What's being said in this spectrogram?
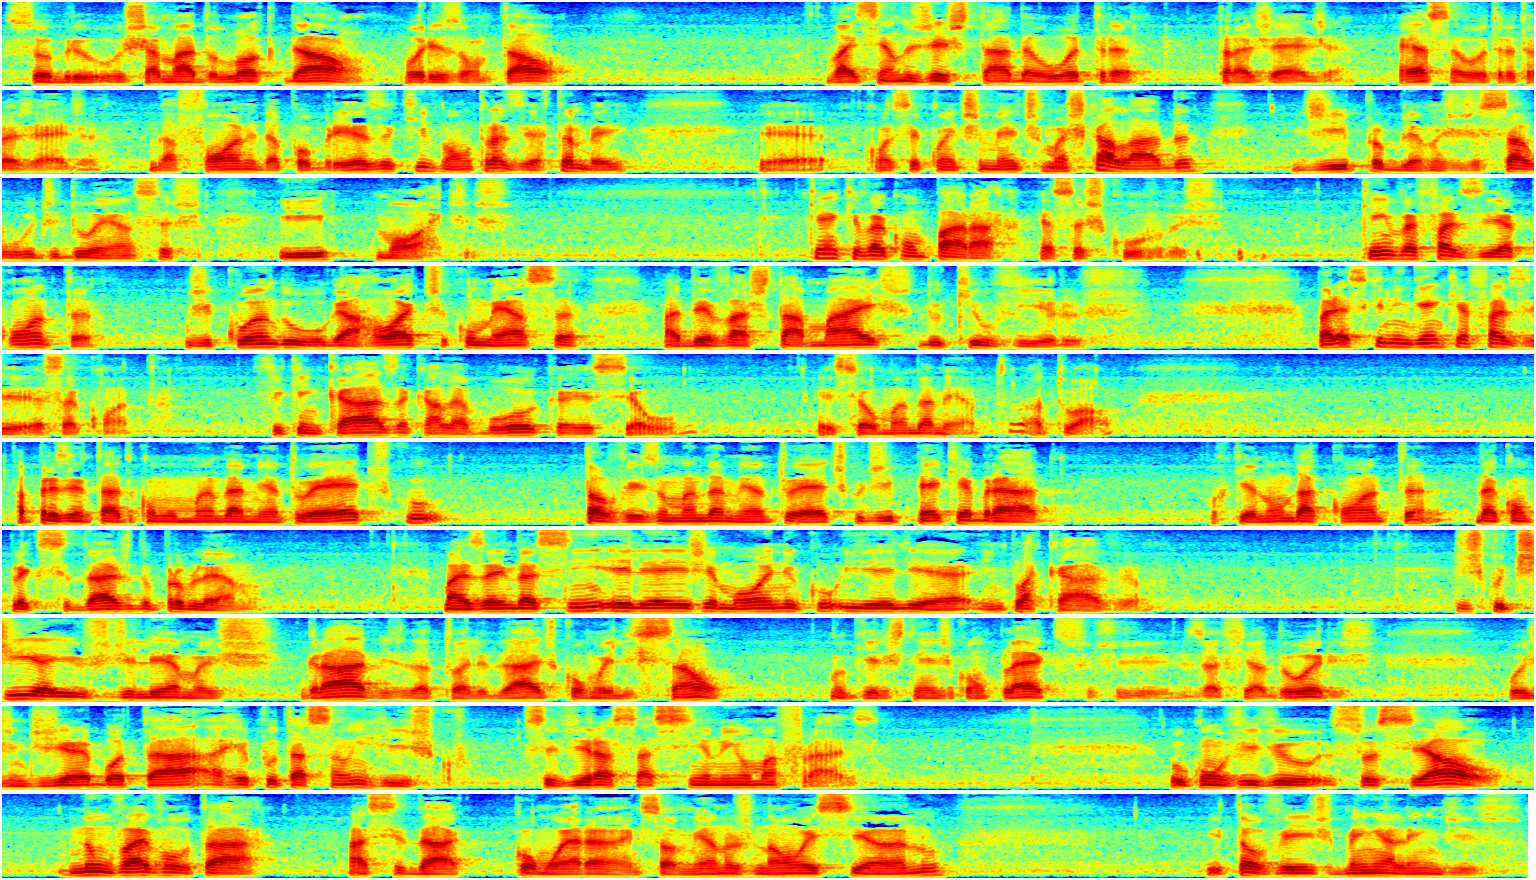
sobre o chamado lockdown horizontal, vai sendo gestada outra tragédia, essa outra tragédia da fome, da pobreza, que vão trazer também, é, consequentemente, uma escalada de problemas de saúde, doenças e mortes. Quem é que vai comparar essas curvas? Quem vai fazer a conta de quando o garrote começa a devastar mais do que o vírus? Parece que ninguém quer fazer essa conta. Fica em casa, cala a boca, esse é o, esse é o mandamento atual apresentado como um mandamento ético, talvez um mandamento ético de pé quebrado, porque não dá conta da complexidade do problema. Mas ainda assim ele é hegemônico e ele é implacável. Discutir aí os dilemas graves da atualidade, como eles são, no que eles têm de complexos, de desafiadores, hoje em dia é botar a reputação em risco. Se vira assassino em uma frase o convívio social não vai voltar a se dar como era antes, ao menos não esse ano e talvez bem além disso.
